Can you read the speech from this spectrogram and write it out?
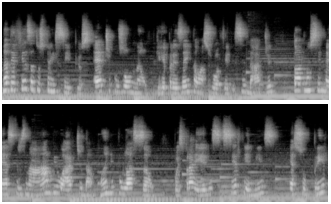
Na defesa dos princípios, éticos ou não, que representam a sua felicidade, tornam-se mestres na hábil arte da manipulação, pois para eles ser feliz é suprir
